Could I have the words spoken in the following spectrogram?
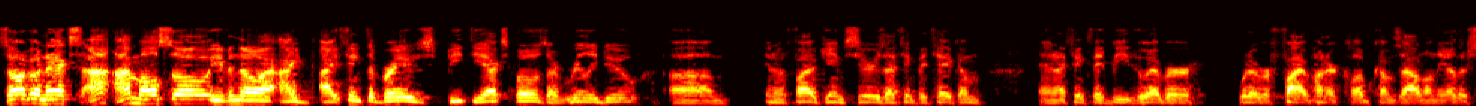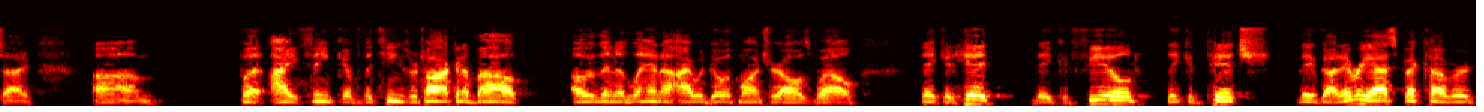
So I'll go next. I, am also, even though I, I think the Braves beat the Expos, I really do. Um, in a five game series, I think they take them, and I think they beat whoever, whatever 500 club comes out on the other side. Um, but I think of the teams we're talking about, other than Atlanta, I would go with Montreal as well. They could hit, they could field, they could pitch. They've got every aspect covered.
